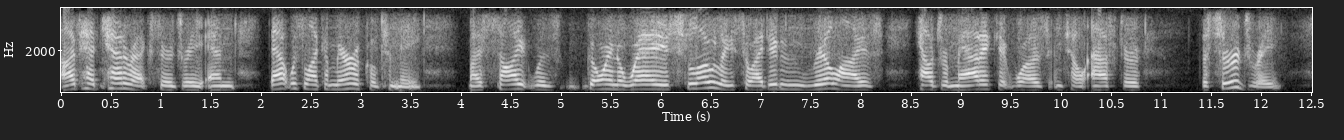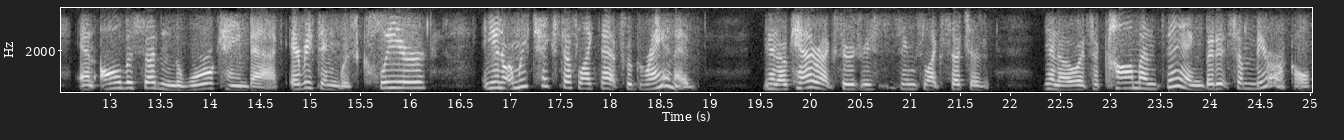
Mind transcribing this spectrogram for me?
I've had cataract surgery, and that was like a miracle to me. My sight was going away slowly, so I didn't realize how dramatic it was until after the surgery. And all of a sudden, the world came back. Everything was clear. And, you know, and we take stuff like that for granted. You know, cataract surgery seems like such a, you know, it's a common thing, but it's a miracle.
